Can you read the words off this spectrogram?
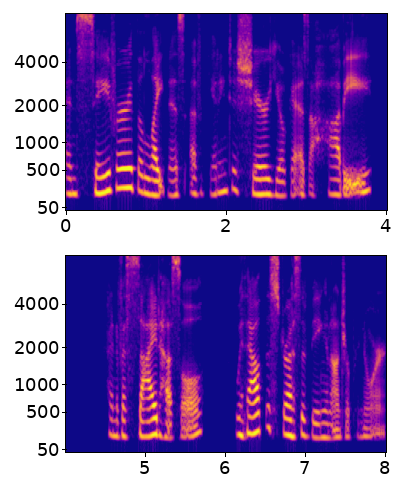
and savor the lightness of getting to share yoga as a hobby, kind of a side hustle, without the stress of being an entrepreneur.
